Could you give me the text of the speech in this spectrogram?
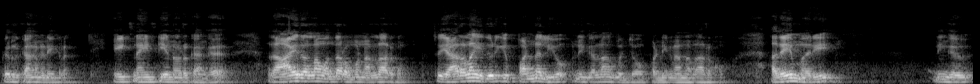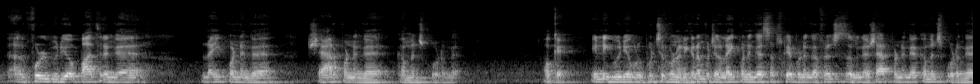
பேர் இருக்காங்கன்னு நினைக்கிறேன். எயிட் நைன்ட்டின்னு இருக்காங்க. அது ஆயிரம்லாம் வந்தால் ரொம்ப நல்லாயிருக்கும். ஸோ யாரெல்லாம் இது வரைக்கும் பண்ணலையோ நீங்கள்லாம் கொஞ்சம் பண்ணிங்கன்னா நல்லாயிருக்கும். அதே மாதிரி நீங்கள் ஃபுல் வீடியோ பார்த்துருங்க லைக் பண்ணுங்கள் ஷேர் பண்ணுங்கள் கமெண்ட்ஸ் போடுங்க. ஓகே இன்றைக்கி வீடியோ உங்களுக்கு பிடிச்சிருக்கும்னு நினைக்கிறேன். பிடிச்ச லைக் பண்ணுங்கள் சப்ஸ்கிரைப் பண்ணுங்கள் ஃப்ரெண்ட்ஸ் சொல்லுங்கள் ஷேர் பண்ணுங்கள் கமெண்ட்ஸ் போடுங்க.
